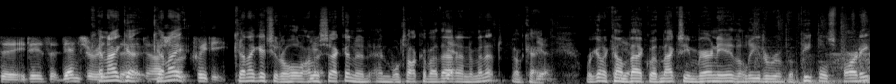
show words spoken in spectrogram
uh, it is a dangerous can I get, can I, treaty. Can I get you to hold on a second, and, and we'll talk about that in a minute? Okay, we're going to come back with Maxime Bernier, the leader of the People's Party.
